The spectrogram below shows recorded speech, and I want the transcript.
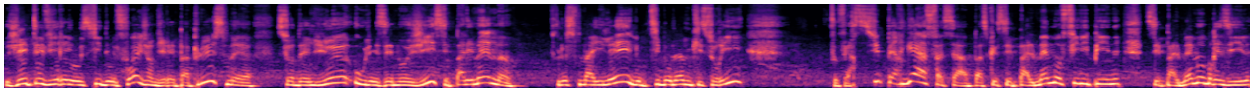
J'ai été viré aussi des fois, et j'en dirai pas plus, mais sur des lieux où les emojis, c'est pas les mêmes. Le smiley, le petit bonhomme qui sourit, faut faire super gaffe à ça parce que c'est pas le même aux Philippines, c'est pas le même au Brésil,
